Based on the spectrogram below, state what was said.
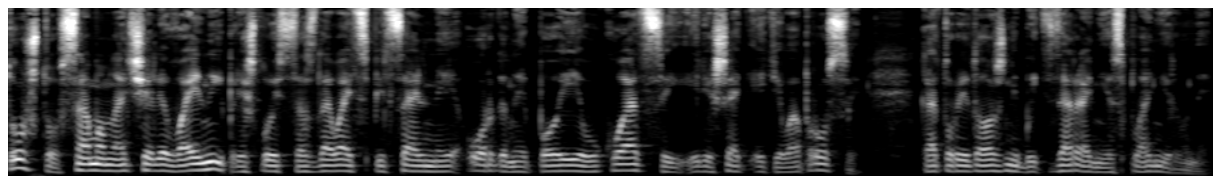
То, что в самом начале войны пришлось создавать специальные органы по эвакуации и решать эти вопросы, которые должны быть заранее спланированы,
